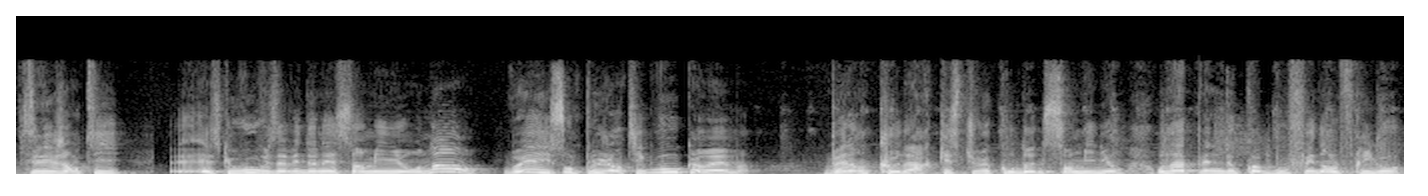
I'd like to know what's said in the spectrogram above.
c'est les gentils. Est-ce que vous, vous avez donné 100 millions? Non Vous voyez, ils sont plus gentils que vous quand même. Ben non, connard, qu'est-ce que tu veux qu'on donne 100 millions? On a à peine de quoi bouffer dans le frigo.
